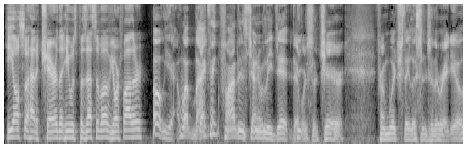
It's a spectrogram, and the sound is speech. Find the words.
He also had a chair that he was possessive of, your father? Oh yeah. Well, I think fathers generally did. There was a chair from which they listened to the radio.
